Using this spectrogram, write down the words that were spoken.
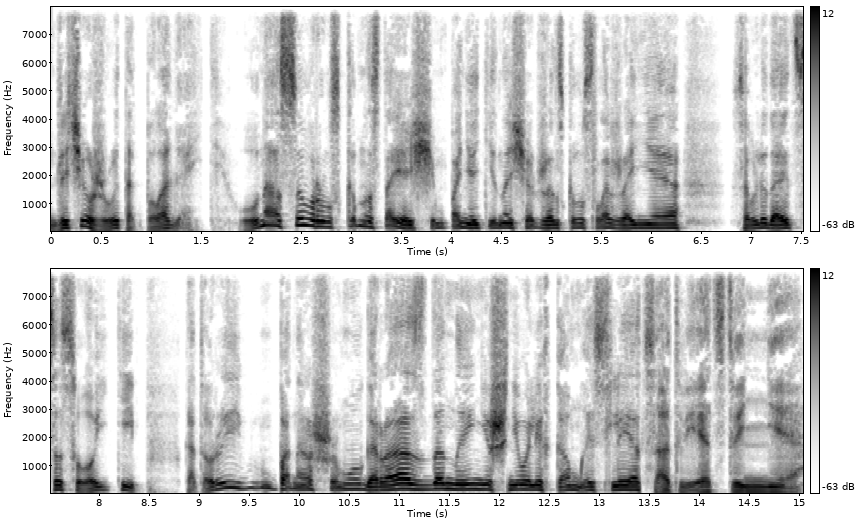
Для чего же вы так полагаете? У нас в русском настоящем понятии насчет женского сложения соблюдается свой тип, который, по-нашему, гораздо нынешнего легкомыслия соответственнее,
